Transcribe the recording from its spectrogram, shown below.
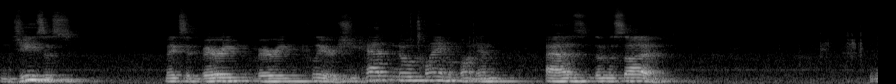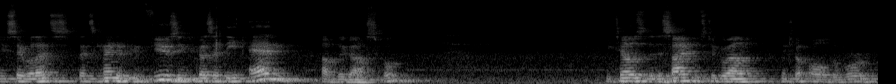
And Jesus makes it very, very clear. She had no claim upon him as the Messiah. And you say, well, that's, that's kind of confusing because at the end of the gospel, he tells the disciples to go out into all the world.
